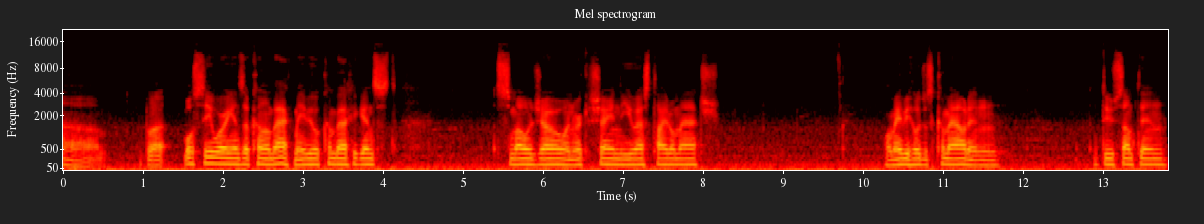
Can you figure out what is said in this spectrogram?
Um, but we'll see where he ends up coming back. Maybe he'll come back against Samoa Joe and Ricochet in the U.S. title match. Or maybe he'll just come out and do something.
